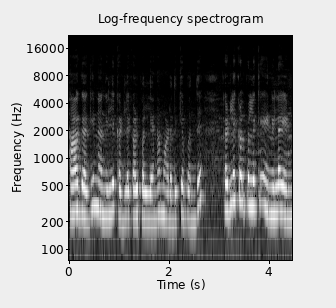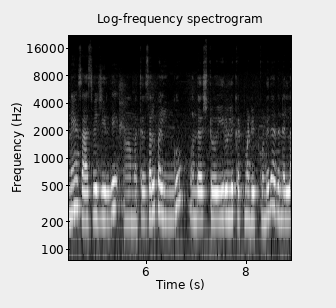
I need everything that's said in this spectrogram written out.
ಹಾಗಾಗಿ ನಾನಿಲ್ಲಿ ಕಡಲೆಕಾಳು ಪಲ್ಯನ ಮಾಡೋದಕ್ಕೆ ಬಂದೆ. ಕಡಲೆಕಾಳು ಪಲ್ಯಕ್ಕೆ ಏನಿಲ್ಲ, ಎಣ್ಣೆ, ಸಾಸಿವೆ ಜೀರಿಗೆ ಮತ್ತು ಸ್ವಲ್ಪ ಇಂಗು, ಒಂದಷ್ಟು ಈರುಳ್ಳಿ ಕಟ್ ಮಾಡಿ ಇಟ್ಕೊಂಡಿದ್ದೆ. ಅದನ್ನೆಲ್ಲ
